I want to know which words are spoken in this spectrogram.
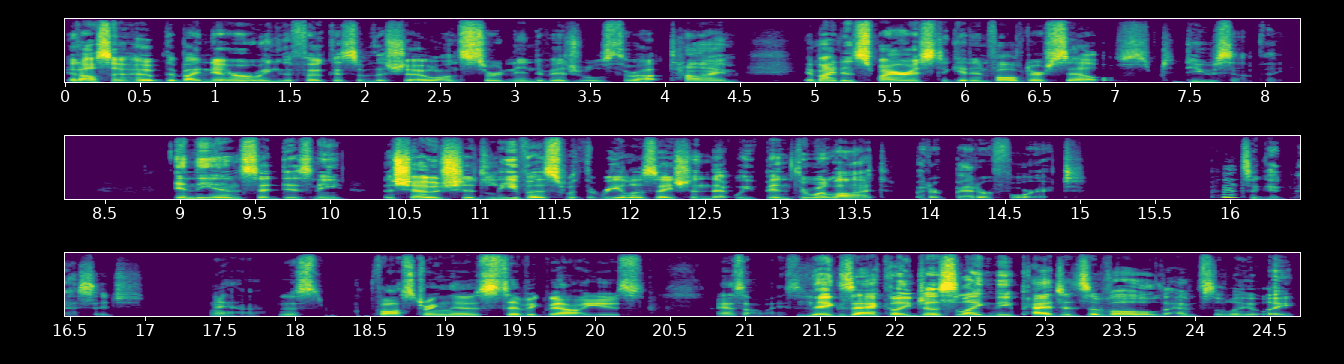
It also hoped that by narrowing the focus of the show on certain individuals throughout time, it might inspire us to get involved ourselves, to do something. In the end, said Disney, the show should leave us with the realization that we've been through a lot, but are better for it. That's a good message. Yeah, just fostering those civic values, as always. Exactly, just like the pageants of old. Absolutely.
